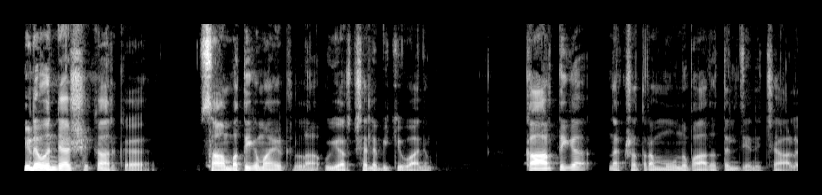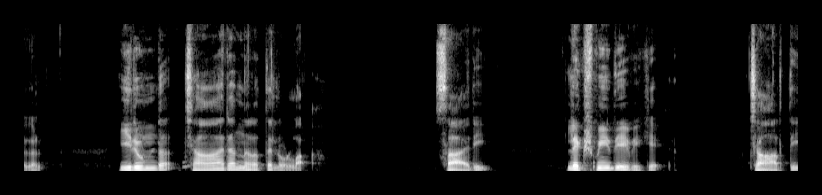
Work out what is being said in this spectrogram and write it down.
ഇടവൻ രാഷ്ട്രീയക്കാർക്ക് സാമ്പത്തികമായിട്ടുള്ള ഉയർച്ച ലഭിക്കുവാനും കാർത്തിക നക്ഷത്രം മൂന്ന് പാദത്തിൽ ജനിച്ച ആളുകൾ ഇരുണ്ട ചാര നിറത്തിലുള്ള സാരി ലക്ഷ്മി ദേവിക്ക് ചാർത്തി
